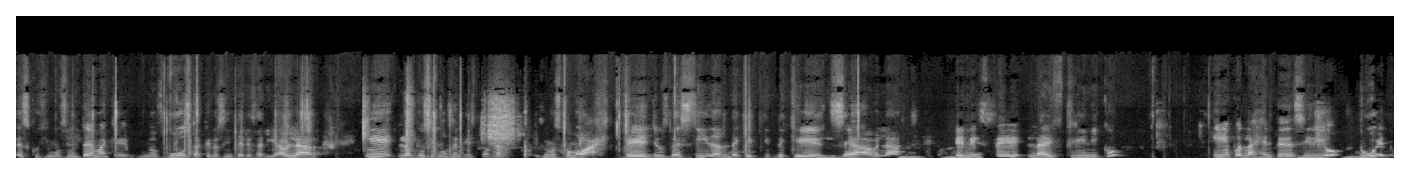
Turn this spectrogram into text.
escogimos un tema que nos gusta, que nos interesaría hablar y lo pusimos en disputa. Hicimos como que ellos decidan de qué de que se habla en este live clínico y pues la gente decidió duelo.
